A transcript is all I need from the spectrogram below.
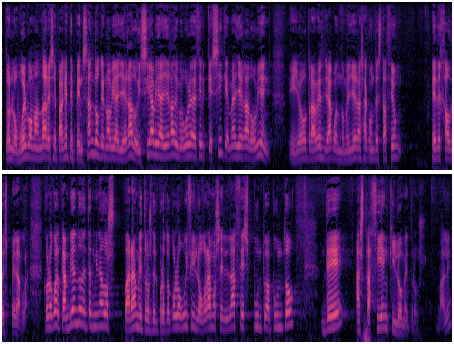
Entonces lo vuelvo a mandar ese paquete pensando que no había llegado, y sí había llegado, y me vuelve a decir que sí que me ha llegado bien, y yo otra vez ya cuando me llega esa contestación he dejado de esperarla. Con lo cual, cambiando determinados parámetros del protocolo Wi-Fi, logramos enlaces punto a punto de hasta 100 kilómetros. ¿vale?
